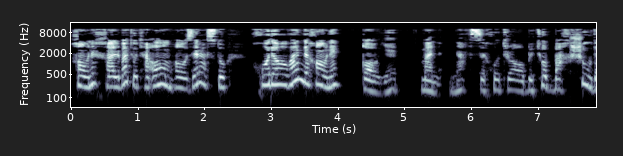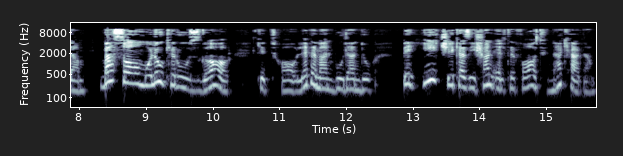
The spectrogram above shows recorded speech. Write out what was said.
خانه خلوت و تعام حاضر است و خداوند خانه قایب من نفس خود را به تو بخشودم. بسا ملوک روزگار که طالب من بودند و به هیچ یک از ایشان التفات نکردم.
